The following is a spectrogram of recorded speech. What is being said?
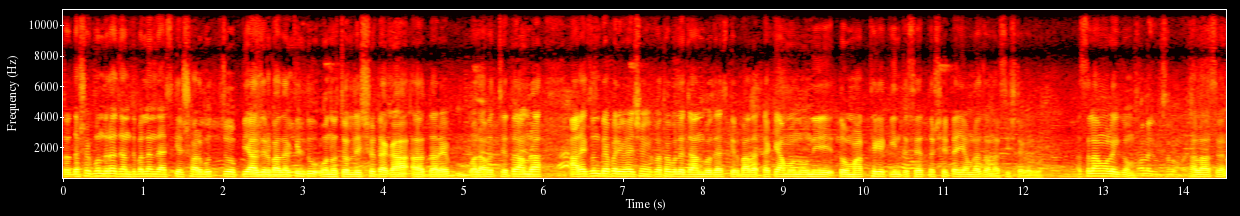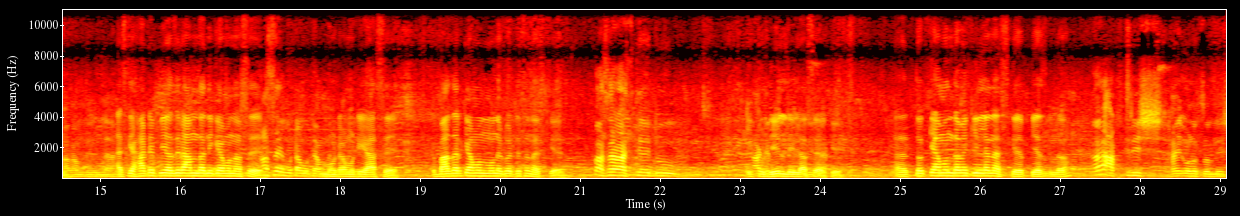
তো দর্শক বন্ধুরা জানতে পারলেন যে আজকে সর্বোচ্চ পেঁয়াজের বাজার কিন্তু উনচল্লিশশো টাকা দরে বলা হচ্ছে। তো আমরা আরেকজন ব্যাপারী ভাইয়ের সঙ্গে কথা বলে জানব যে আজকের বাজারটা কেমন উনি তো মাঠ থেকে কিনতেছে তো সেটাই আমরা জানার চেষ্টা করব। আসসালামু আলাইকুম। ভালো আছেন? আলহামদুলিল্লাহ। আজকে হাটে পেঁয়াজের আমদানি কেমন আছে? আছে মোটামুটি মোটামুটি আছে। বাজার কেমন মনে করতেছেন আজকে? বাজার আজকে একটু একটু ডিল ডিল আছে আর কি। তো কেমন দামে কিনলেন আজকে পেঁয়াজগুলো? আটত্রিশ উনচল্লিশ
